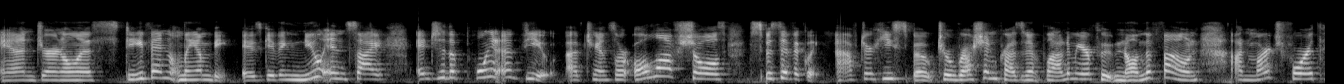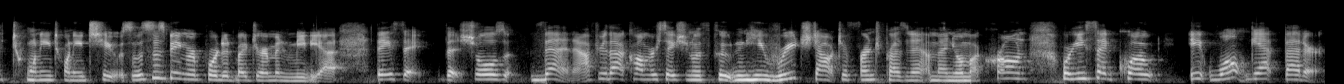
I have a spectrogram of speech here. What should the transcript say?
and journalist Stephan Lamby is giving new insight into the point of view of Chancellor Olaf Scholz specifically after he spoke to Russian President Vladimir Putin on the phone on March 4th, 2022. So this is being reported by German media. They say that Scholz then, after that conversation with Putin, he reached out to French President Emmanuel Macron, where he said, quote, It won't get better.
